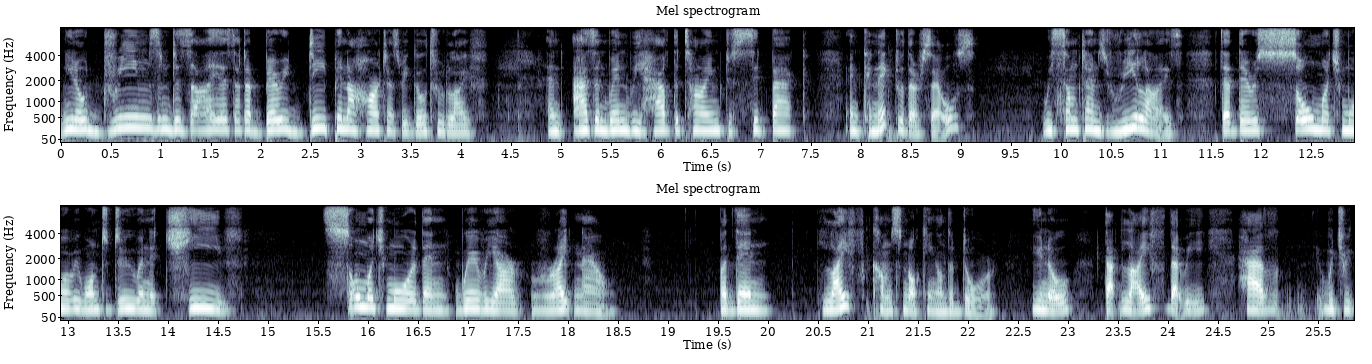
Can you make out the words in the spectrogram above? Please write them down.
You know, dreams and desires that are buried deep in our heart as we go through life. And as and when we have the time to sit back and connect with ourselves, we sometimes realize that there is so much more we want to do and achieve, so much more than where we are right now. But then life comes knocking on the door. You know, that life that we have which we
